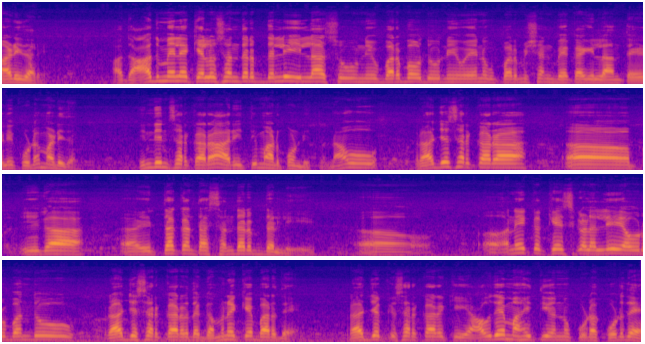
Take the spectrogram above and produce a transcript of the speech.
ಮಾಡಿದ್ದಾರೆ. ಅದಾದಮೇಲೆ ಕೆಲವು ಸಂದರ್ಭದಲ್ಲಿ, ಇಲ್ಲ ಸು, ನೀವು ಬರ್ಬೋದು, ನೀವು ಏನು ಪರ್ಮಿಷನ್ ಬೇಕಾಗಿಲ್ಲ ಅಂತ ಹೇಳಿ ಕೂಡ ಮಾಡಿದ್ದಾರೆ. ಹಿಂದಿನ ಸರ್ಕಾರ ಆ ರೀತಿ ಮಾಡಿಕೊಂಡಿತ್ತು. ನಾವು ರಾಜ್ಯ ಸರ್ಕಾರ ಈಗ ಇರ್ತಕ್ಕಂಥ ಸಂದರ್ಭದಲ್ಲಿ ಅನೇಕ ಕೇಸ್ಗಳಲ್ಲಿ ಅವರು ಬಂದು ರಾಜ್ಯ ಸರ್ಕಾರದ ಗಮನಕ್ಕೆ ಬಾರದೆ, ರಾಜ್ಯ ಸರ್ಕಾರಕ್ಕೆ ಯಾವುದೇ ಮಾಹಿತಿಯನ್ನು ಕೂಡ ಕೊಡದೆ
